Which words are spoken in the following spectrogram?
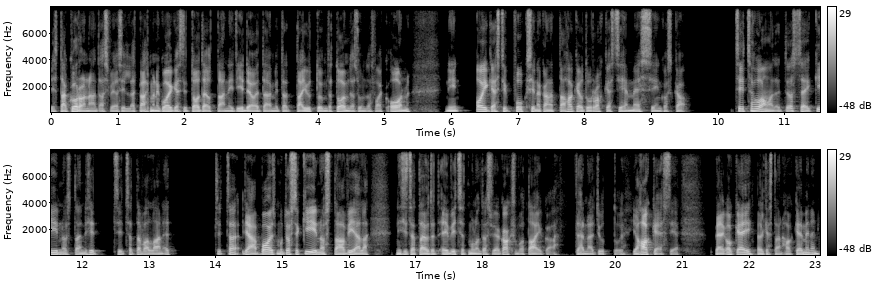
Ja sitä koronaa tässä vielä sillä, että pääsemme niin oikeasti toteuttaa niitä ideoita mitä, tai juttuja, mitä toimintasuunnitelmassa vaikka on, niin oikeasti fuksina kannattaa hakeutua rohkeasti siihen messiin, koska sit sä huomaat, että jos se ei kiinnosta, niin sit, sit sä tavallaan, että sit sä jää pois, mutta jos se kiinnostaa vielä, niin sit sä tajut, että ei vitsi, että mulla on tässä vielä kaksi vuotta aikaa tehdä näitä juttuja ja hakea siihen. Pel- Okei, okay, pelkästään hakeminen.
